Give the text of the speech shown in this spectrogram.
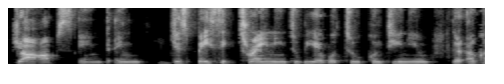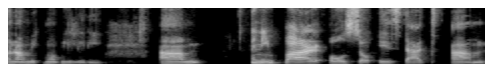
jobs and, and just basic training to be able to continue their economic mobility. Um, and in part also is that um,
